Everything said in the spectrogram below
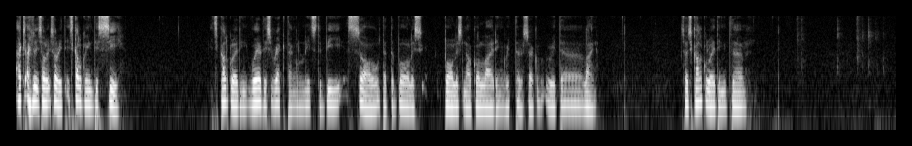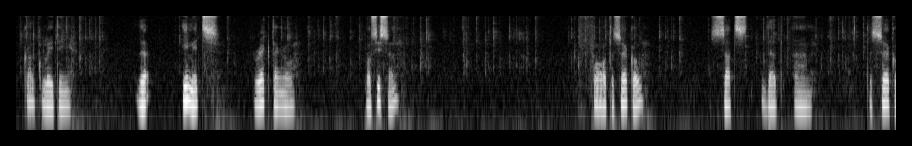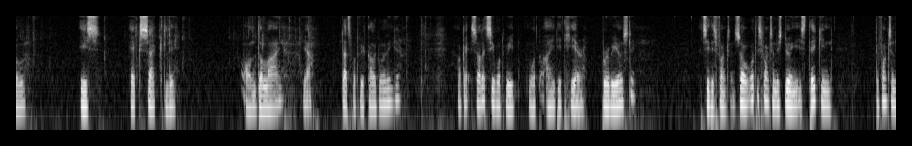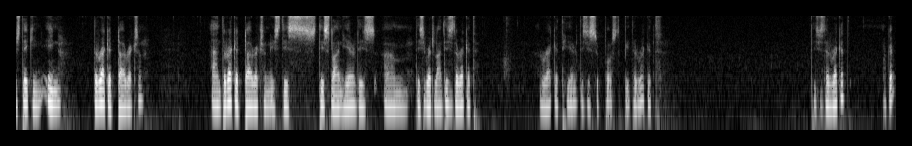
actually sorry sorry it's calculating this c. It's calculating where this rectangle needs to be so that the ball is ball is now colliding with the circle with the line. So it's calculating the calculating the image rectangle position for the circle such that um, the circle is exactly on the line. Yeah that's what we're calculating here. Okay so let's see what we what I did here previously. Let's see this function. So what this function is doing is taking the function is taking in the racket direction and the racket direction is this this line here this um, this red line. This is the racket. Racket here. This is supposed to be the racket. This is the racket. Okay.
